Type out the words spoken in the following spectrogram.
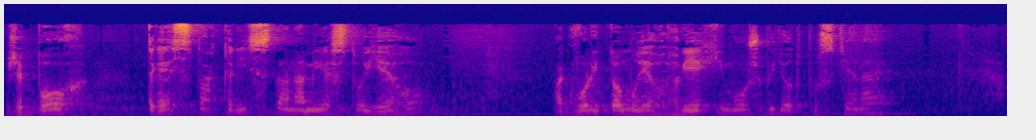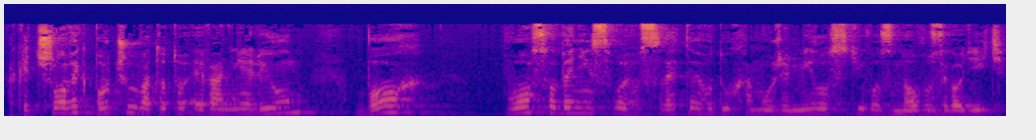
že Boh trestá Krista na miesto jeho a kvôli tomu jeho hriechy môžu byť odpustené. A keď človek počúva toto evanielium, Boh pôsobením svojho svetého ducha môže milostivo znovu zrodiť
